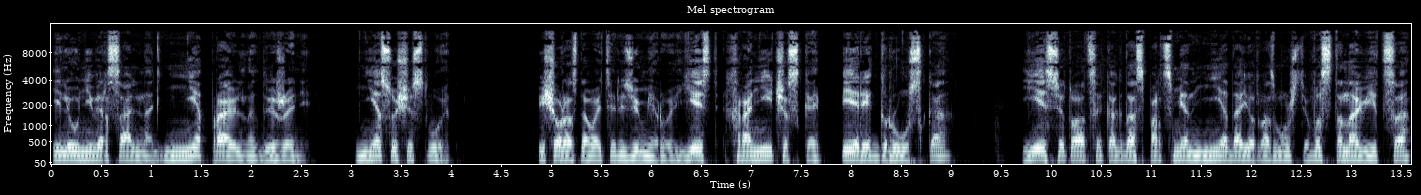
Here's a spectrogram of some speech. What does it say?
или универсально неправильных движений не существует. Еще раз давайте резюмирую. Есть хроническая перегрузка, есть ситуация, когда спортсмен не дает возможности восстановиться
